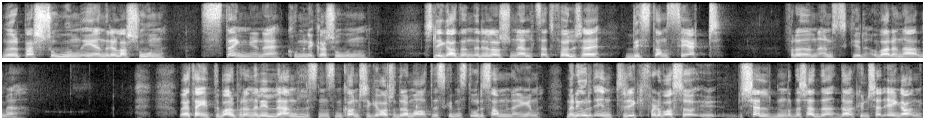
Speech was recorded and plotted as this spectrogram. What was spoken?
Når personen i en relasjon stenger ned kommunikasjonen, slik at en relasjonelt sett føler seg distansert fra den en ønsker å være nær med. Og jeg tenkte bare på denne lille hendelsen som kanskje ikke var så dramatisk i den store sammenhengen, men det gjorde et inntrykk, for det var så sjelden at det skjedde. Det har kun skjedd én gang.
